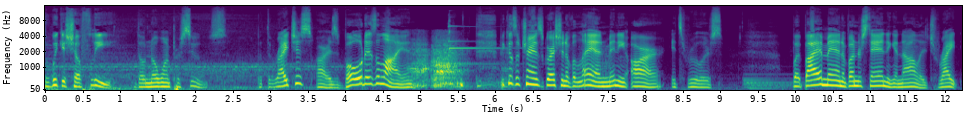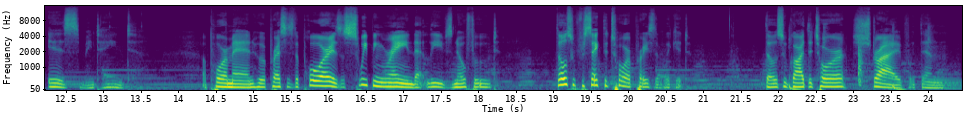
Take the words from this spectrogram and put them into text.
The wicked shall flee, though no one pursues. But the righteous are as bold as a lion. because of transgression of a land, many are its rulers. But by a man of understanding and knowledge, right is maintained. A poor man who oppresses the poor is a sweeping rain that leaves no food. Those who forsake the Torah praise the wicked. Those who guard the Torah strive with them.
